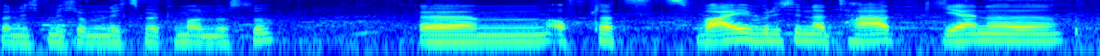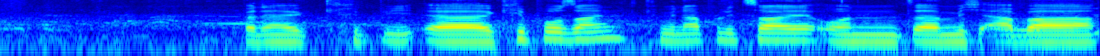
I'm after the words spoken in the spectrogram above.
wenn ich mich um nichts mehr kümmern müsste. Ähm, auf Platz 2 würde ich in der Tat gerne bei der Kripi, äh, Kripo sein, Kriminalpolizei, und äh, mich aber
